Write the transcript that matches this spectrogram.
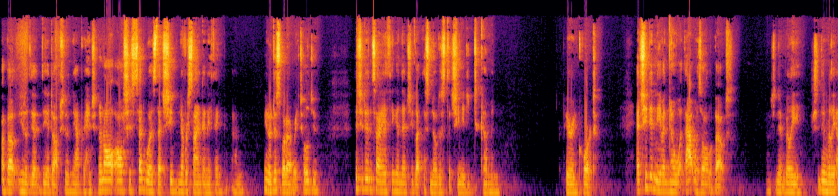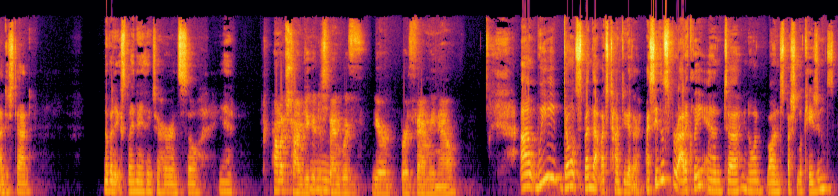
about you know the the adoption and the apprehension, and all all she said was that she'd never signed anything, and you know just what I already told you that she didn't sign anything, and then she got this notice that she needed to come and appear in court, and she didn't even know what that was all about. She didn't really she didn't really understand nobody explained anything to her, and so yeah. How much time do you get to spend with your birth family now? Uh, we don't spend that much time together. I see them sporadically, and uh, you know, on, on special occasions.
